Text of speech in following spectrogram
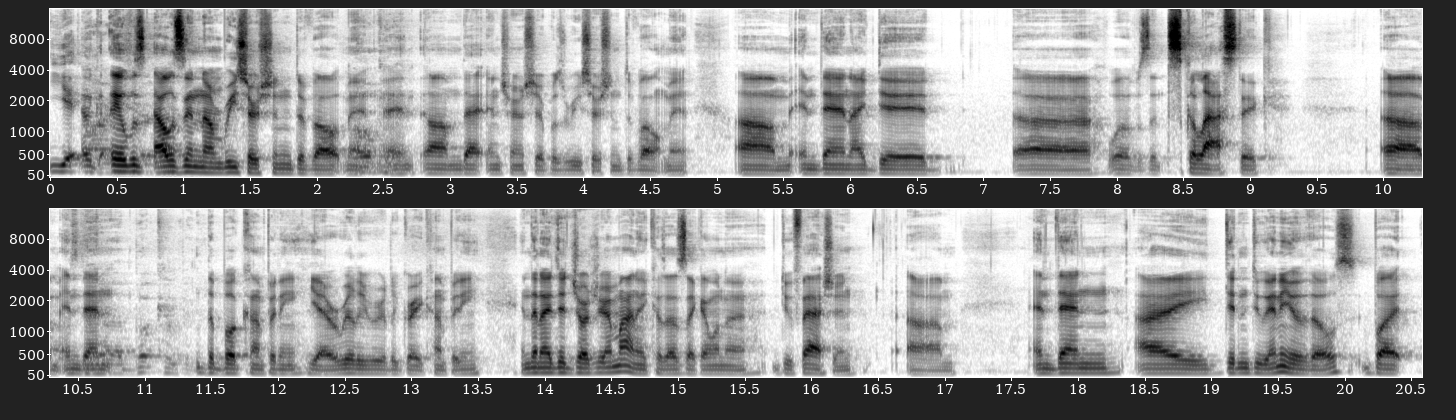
yeah, it was. I uh, was in um, research and development, Okay. and um, that internship was research and development. Um, and then I did uh, what was it, Scholastic, um, and then The book company. the book company. Yeah, a really, really great company. And then I did Giorgio Armani because I was like, I want to do fashion. Um, and then I didn't do any of those, but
